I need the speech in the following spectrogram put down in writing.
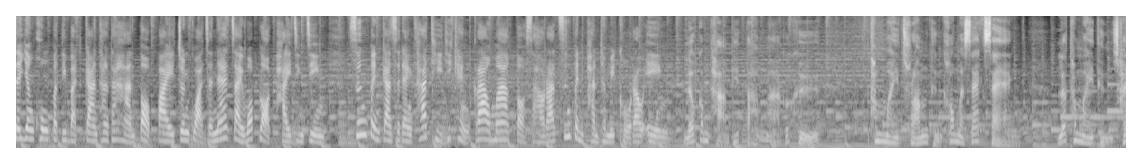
จะยังคงปฏิบัติการทางทหารต่อไปจนกว่าจะแน่ใจว่าปลอดภัยจริง ๆ ซึ่งเป็นการแสดงท่าทีที่แข็งกร้าวมากต่อสหรัฐ ซึ่งเป็นพันธมิตรของเราเอง แล้วคำถามที่ตามมาก็คือทำไมทรัมป์ถึงเข้ามาแทรกแซง แล้วทำไมถึงใช้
